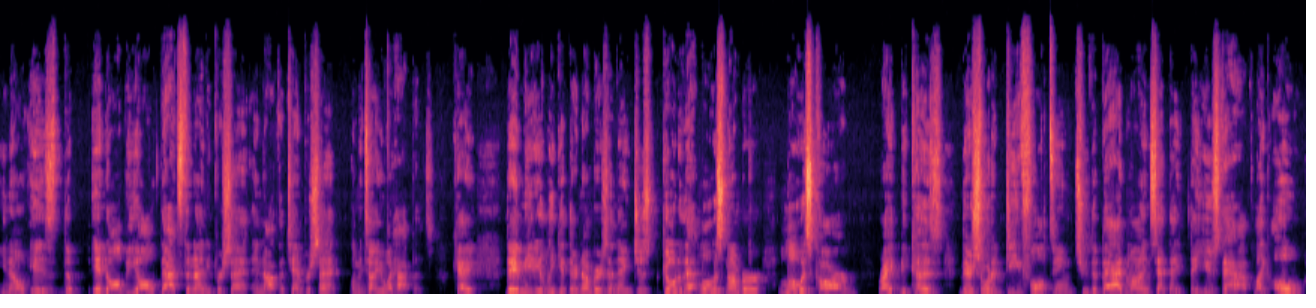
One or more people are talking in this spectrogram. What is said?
you know is the end all be all that's the 90% and not the 10% let me tell you what happens okay they immediately get their numbers and they just go to that lowest number lowest carb right because they're sort of defaulting to the bad mindset that they used to have like oh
